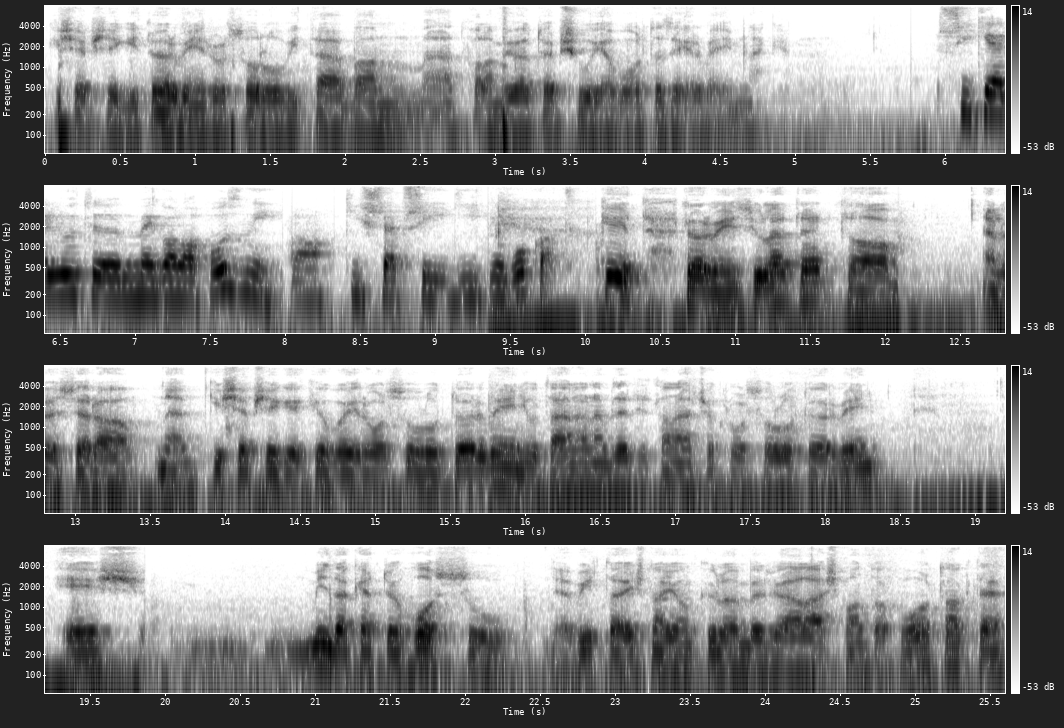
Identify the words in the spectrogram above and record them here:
kisebbségi törvényről szóló vitában hát valamivel több súlya volt az érveimnek. Sikerült megalapozni a kisebbségi jogokat? Két törvény született, a, először a nem, kisebbségek jogairól szóló törvény, utána a nemzeti tanácsokról szóló törvény, és mind a kettő hosszú vita és nagyon különböző álláspontok voltak, de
